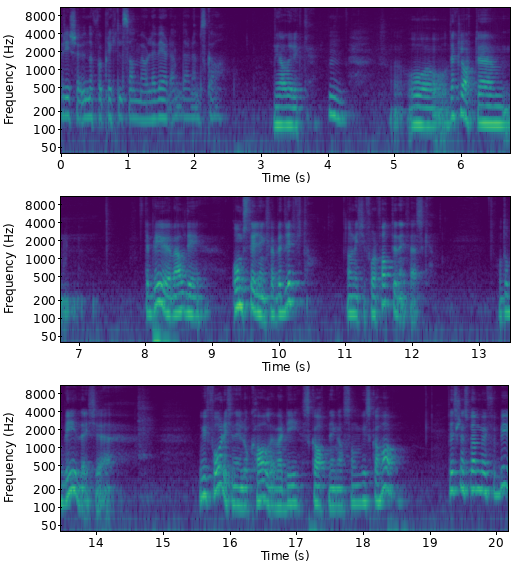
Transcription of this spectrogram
vrir seg unna forpliktelsene med å levere dem der de skal. Ja, det er riktig. Mm. Og det er klart eh, Det blir jo veldig omstilling for bedrifter når de ikke får fatt i den fisken. Og da blir det ikke Vi får ikke den lokale verdiskapninga som vi skal ha. Fisken svømmer forbi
